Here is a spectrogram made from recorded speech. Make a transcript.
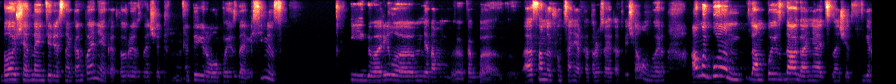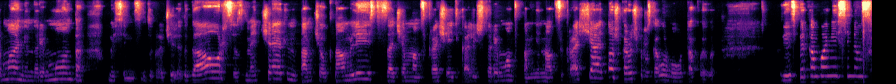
Была очень одна интересная компания, которая, значит, оперировала поездами Siemens и говорила мне там как бы основной функционер, который за это отвечал, он говорил, а мы будем там поезда гонять, значит, в Германию на ремонт, мы с ним заключили договор, все замечательно, там что к нам лезть, зачем нам сокращать количество ремонтов, там не надо сокращать, ну, короче, разговор был вот такой вот. Где теперь компания Siemens?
